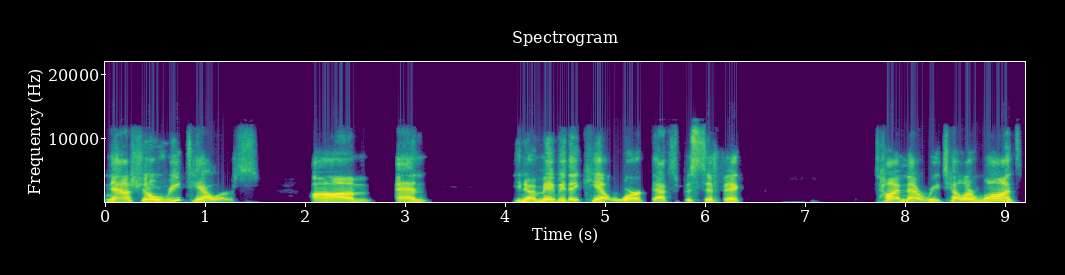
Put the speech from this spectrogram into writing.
national retailers, um, and you know, maybe they can't work that specific time that retailer wants.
